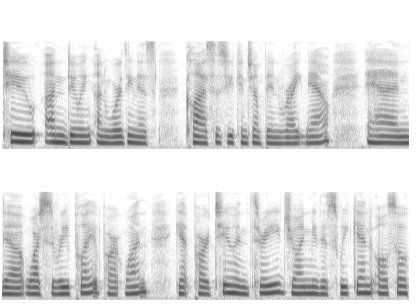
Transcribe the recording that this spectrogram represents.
two undoing unworthiness classes. You can jump in right now and uh, watch the replay of part one, get part two and three. Join me this weekend. Also,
